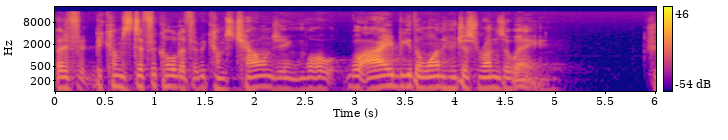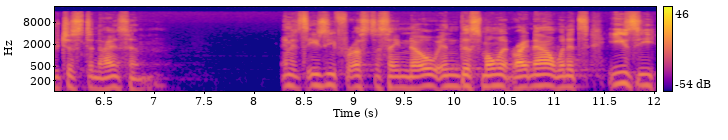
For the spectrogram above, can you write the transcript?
But if it becomes difficult, if it becomes challenging, will, will I be the one who just runs away, who just denies Him? And it's easy for us to say no in this moment right now when it's easy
